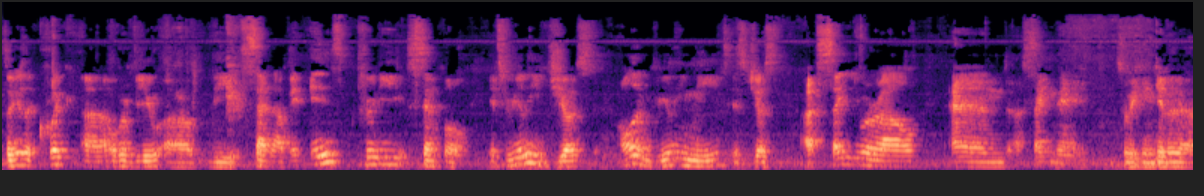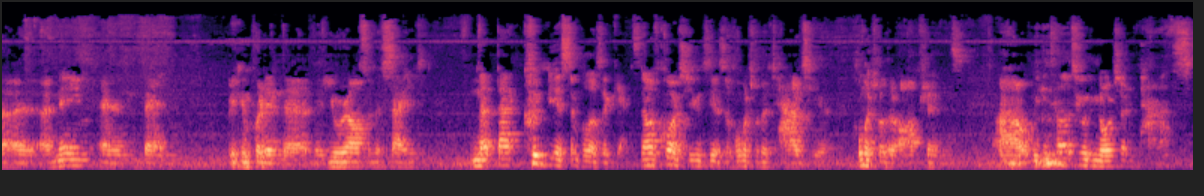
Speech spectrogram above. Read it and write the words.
So here's a quick uh, overview of the setup. It is pretty simple. It's really just, all it really needs is just a site URL and a site name. So we can give it a, a name and then we can put in the, the URL for the site. That, that could be as simple as it gets. Now, of course, you can see there's a whole bunch of other tabs here, a whole bunch of other options. Uh, we can tell it to ignore certain paths.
